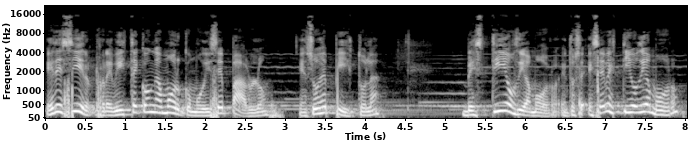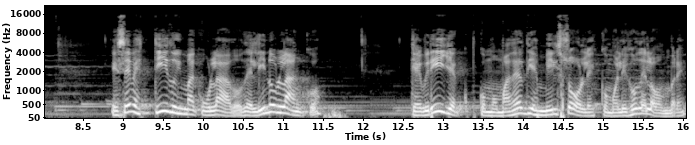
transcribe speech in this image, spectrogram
Es decir, reviste con amor, como dice Pablo en sus epístolas, vestidos de amor. Entonces, ese vestido de amor, ese vestido inmaculado de lino blanco, que brilla como más de diez mil soles, como el Hijo del Hombre,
